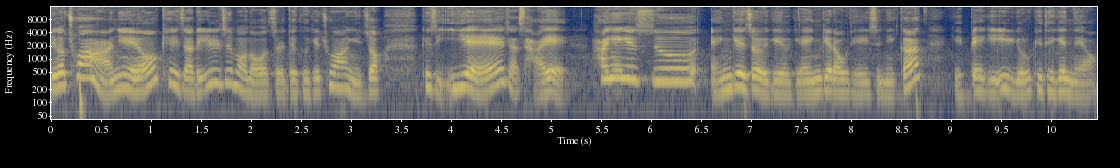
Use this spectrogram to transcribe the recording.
얘가 초항 아니에요. K자리 1 집어넣었을 때 그게 초항이죠. 그래서 2에, 자, 4에, 항의 개수 n개죠. 여기 여기 n개라고 되어 있으니까 얘 빼기 1 이렇게 되겠네요.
